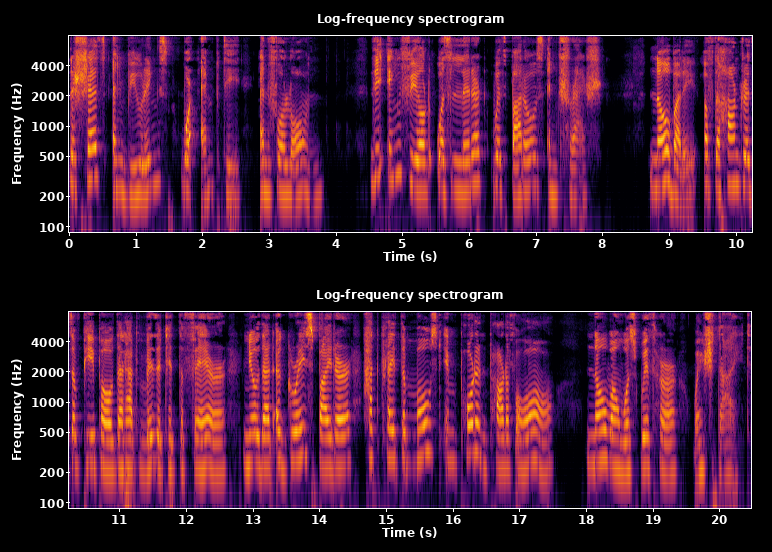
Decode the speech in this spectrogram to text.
The sheds and buildings were empty and forlorn. The infield was littered with bottles and trash. Nobody of the hundreds of people that had visited the fair knew that a gray spider had played the most important part of all. No one was with her when she died.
